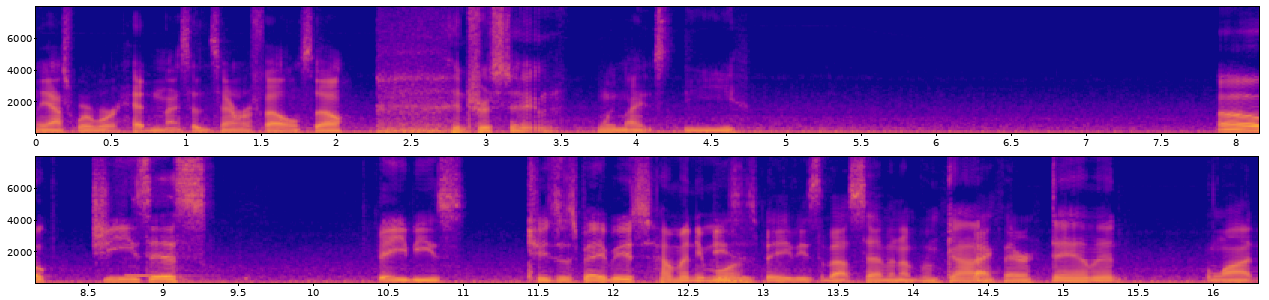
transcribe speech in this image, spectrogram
They asked where we're heading. I said San Rafael. So interesting. we might see. Oh, Jesus. Babies. Jesus babies? How many more? Jesus babies. About seven of them God back there. Damn it. A lot.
